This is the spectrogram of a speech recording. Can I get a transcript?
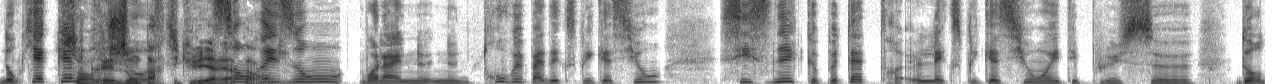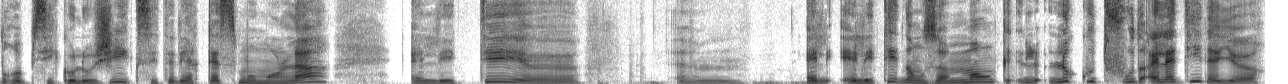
Donc il y a quelque Sans raison chose, particulière et sans apparente. raison. Voilà, elle ne, ne trouvait pas d'explication, si ce n'est que peut-être l'explication était plus euh, d'ordre psychologique, c'est-à-dire qu'à ce moment-là, elle était, euh, euh, elle, elle était dans un manque. Le, coup de foudre. Elle a dit d'ailleurs.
